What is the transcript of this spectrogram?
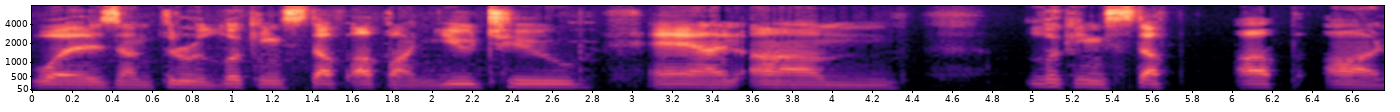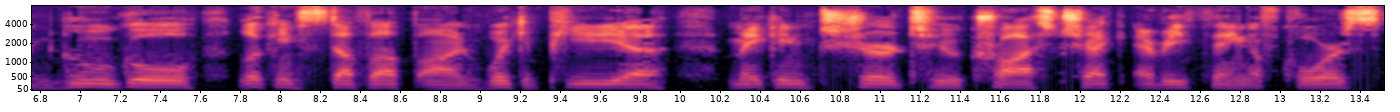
was um, through looking stuff up on YouTube and um, looking stuff up on Google, looking stuff up on Wikipedia, making sure to cross check everything, of course,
